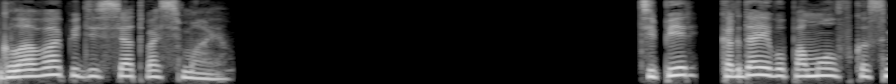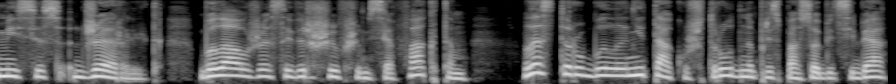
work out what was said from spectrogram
Глава 58. Теперь, когда его помолвка с миссис Джеральд была уже совершившимся фактом, Лестеру было не так уж трудно приспособить себя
